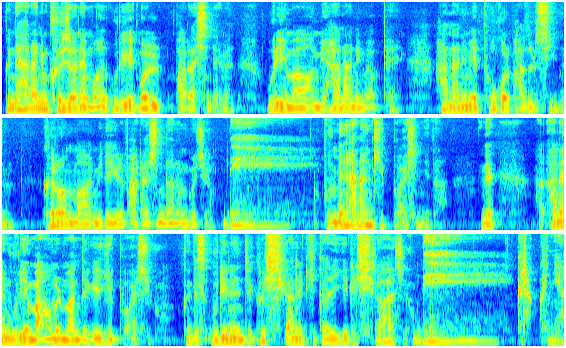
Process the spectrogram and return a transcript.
근데 하나님 그 전에 뭐 우리에게 뭘 바라시냐면 우리 마음이 하나님 앞에 하나님의 복을 받을 수 있는 그런 마음이 되기를 바라신다는 거죠. 네. 분명히 하나님 기뻐하십니다. 근데 하- 하나님 우리의 마음을 만들기 기뻐하시고 근데 우리는 이제 그 시간을 기다리기를 싫어하죠. 네, 그렇군요.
